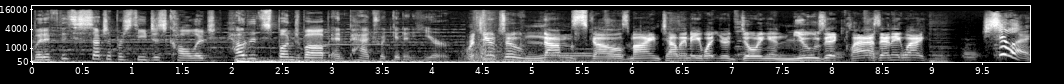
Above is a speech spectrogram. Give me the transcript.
but if this is such a prestigious college, how did SpongeBob and Patrick get in here? Would you two numbskulls mind telling me what you're doing in music class anyway? Sure.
